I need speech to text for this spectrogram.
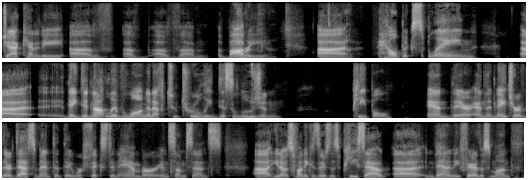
Jack Kennedy, of of of um, of Bobby, uh, help explain uh, they did not live long enough to truly disillusion people and their and the nature of their deaths meant that they were fixed in amber in some sense. Uh, you know it's funny because there's this piece out uh, in vanity fair this month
